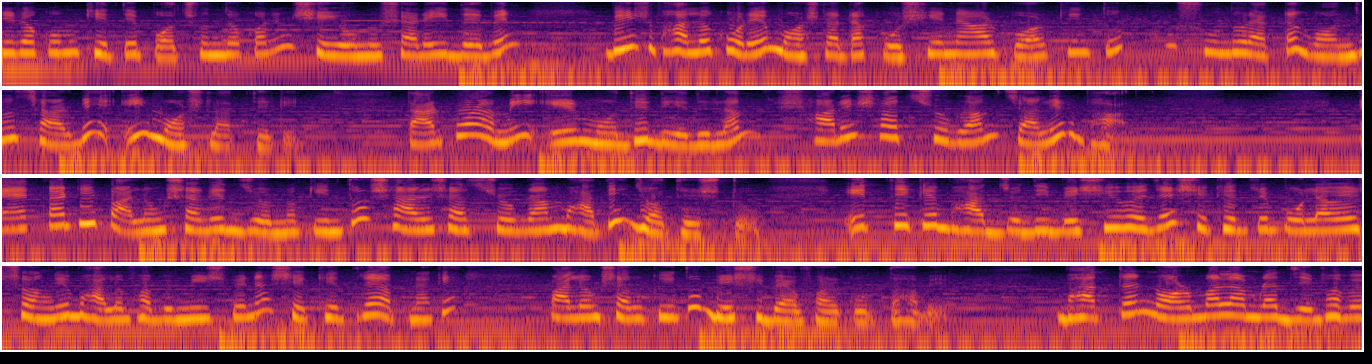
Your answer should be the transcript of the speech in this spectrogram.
যেরকম খেতে পছন্দ করেন সেই অনুসারেই দেবেন। বেশ ভালো করে মশলাটা কষিয়ে নেওয়ার পর কিন্তু খুব সুন্দর একটা গন্ধ ছাড়বে এই মশলার থেকে। তারপর আমি এর মধ্যে দিয়ে দিলাম সাড়ে সাতশো গ্রাম চালের ভাত। এক আটি পালং শাকের জন্য কিন্তু সাড়ে সাতশো গ্রাম ভাতই যথেষ্ট। এর থেকে ভাত যদি বেশি হয়ে যায়, সেক্ষেত্রে পোলাওয়ের সঙ্গে ভালোভাবে মিশবে না, সেক্ষেত্রে আপনাকে পালং শাক কিন্তু বেশি ব্যবহার করতে হবে। ভাতটা নর্মাল আমরা যেভাবে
